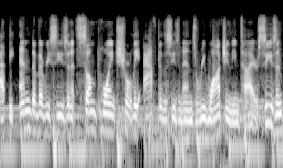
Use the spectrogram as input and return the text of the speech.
at the end of every season, at some point shortly after the season ends, rewatching the entire season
